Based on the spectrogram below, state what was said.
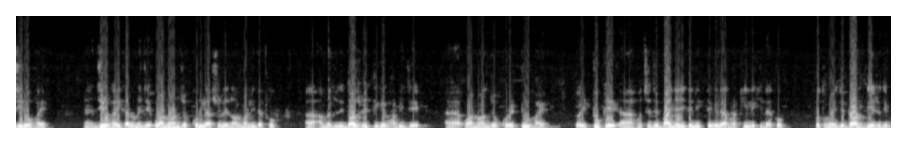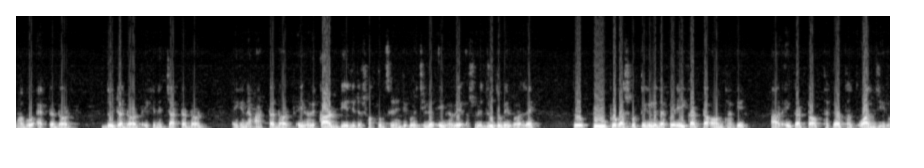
জিরো হয়। হ্যাঁ জিরো হয় কারণে যে ওয়ান ওয়ান যোগ করলে আসলে নর্মালি দেখো আমরা যদি দশ ভিত্তিকে ভাবি যে ওয়ান ওয়ান যোগ করে টু হয় তো এই টুকে হচ্ছে যে বাইনারিতে লিখতে গেলে আমরা কি লিখি দেখো? প্রথমে যে ডট দিয়ে যদি ভাবো একটা ডট দুইটা ডট এখানে চারটা ডট এখানে আটটা ডট এইভাবে কার্ড দিয়ে যেটা সপ্তম শ্রেণীতে করেছিল, এইভাবে আসলে দ্রুত বের করা যায়। তো টু প্রকাশ করতে গেলে দেখো এই কার্ডটা অন থাকে আর এই কার্ডটা অফ থাকে, অর্থাৎ ওয়ান জিরো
